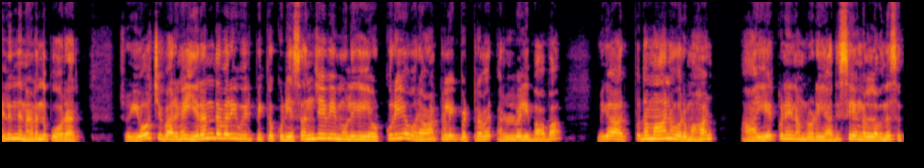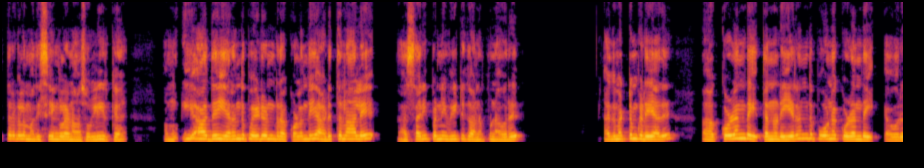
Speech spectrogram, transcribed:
எழுந்து நடந்து போகிறார் ஸோ யோசிச்சு பாருங்கள் இறந்தவரை உயிர்ப்பிக்கக்கூடிய சஞ்சீவி மூலிகைக்குரிய ஒரு ஆற்றலை பெற்றவர் அருள்வெளி பாபா. மிக அற்புதமான ஒரு மகான். ஏற்கனவே நம்மளுடைய அதிசயங்களில் வந்து சித்தர்களும் அதிசயங்களை நான் சொல்லியிருக்கேன். முடியாது இறந்து போயிடுன்ற குழந்தைய அடுத்த நாளே சரி பண்ணி வீட்டுக்கு அனுப்புனவர். அது மட்டும் கிடையாது. குழந்தை தன்னுடைய இறந்து போன குழந்தை ஒரு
